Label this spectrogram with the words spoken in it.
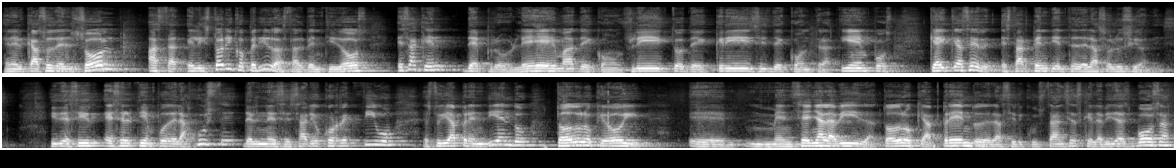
En el caso del Sol, hasta el histórico periodo, hasta el 22, es aquel de problemas, de conflictos, de crisis, de contratiempos, que hay que hacer, estar pendiente de las soluciones. Y decir, es el tiempo del ajuste, del necesario correctivo, estoy aprendiendo todo lo que hoy eh, me enseña la vida, todo lo que aprendo de las circunstancias que la vida esboza,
